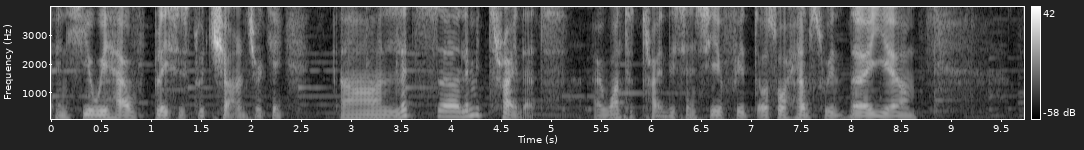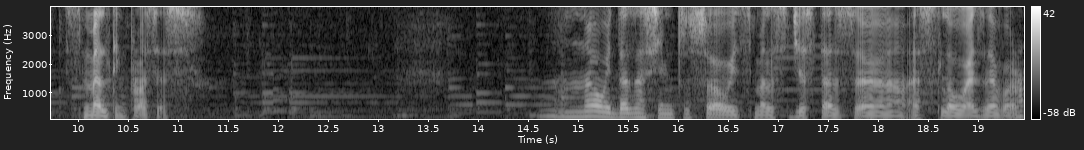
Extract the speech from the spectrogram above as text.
and here we have places to charge. Okay, uh, let's uh, let me try that. I want to try this and see if it also helps with the um, smelting process. It doesn't seem to, so it smells just as uh, as slow as ever.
